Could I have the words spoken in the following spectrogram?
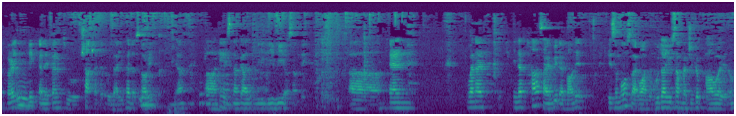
a very big elephant, to charge at the Buddha. You heard the story? Yeah. Uh, I think it's Naga or something. Uh, and when I, in the past, I read about it, it's almost like, wow, the Buddha used some magical power, you know.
